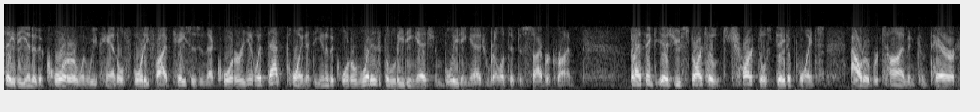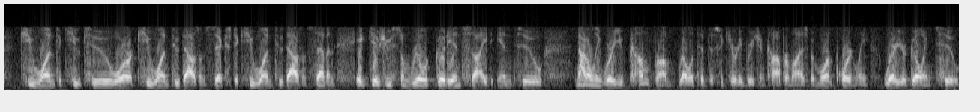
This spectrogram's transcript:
say the end of the quarter when we've handled 45 cases in that quarter, you know, at that point, at the end of the quarter, what is the leading edge and bleeding edge relative to cybercrime? But I think as you start to chart those data points out over time and compare Q1 to Q2 or Q1 2006 to Q1 2007, it gives you some real good insight into not only where you've come from relative to security breach and compromise, but more importantly, where you're going to.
